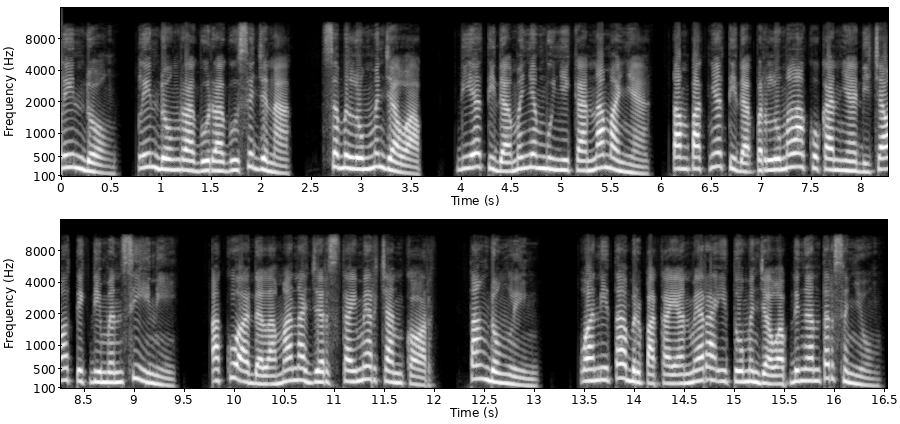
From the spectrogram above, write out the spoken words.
Lindong, Lindong ragu-ragu sejenak. Sebelum menjawab, dia tidak menyembunyikan namanya. Tampaknya tidak perlu melakukannya di Chaotic Dimensi ini. Aku adalah manajer Sky Merchant Court, Tang Dongling. Wanita berpakaian merah itu menjawab dengan tersenyum.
